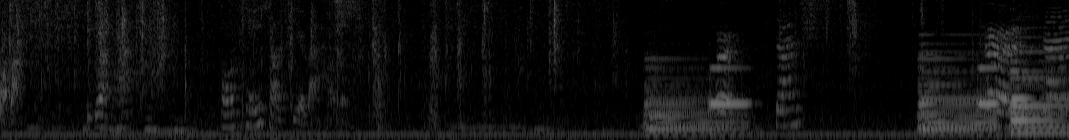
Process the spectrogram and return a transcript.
好吧，习惯它，从前一小节来好了。二三。二三。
